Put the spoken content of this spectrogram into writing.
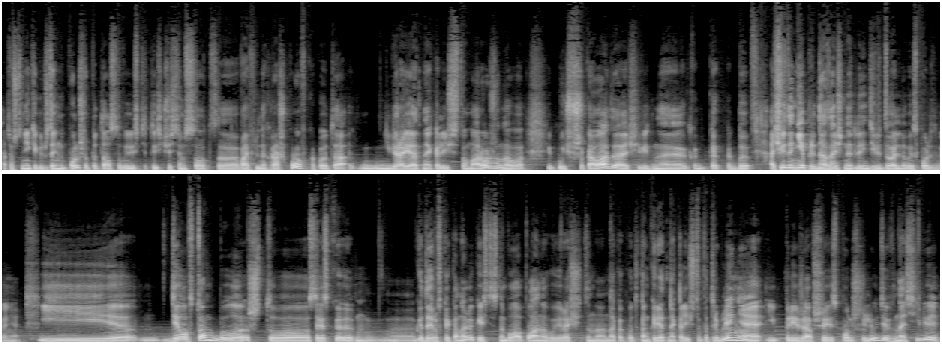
о том, что некий гражданин Польши пытался вывести 1700 э, вафельных рожков, какое-то невероятное количество мороженого и кучу шоколада, очевидно, как, как, как бы, очевидно, не предназначенные для индивидуального использования. И дело в том было, что советская ГДРовская экономика, естественно, была плановая и рассчитана на какое-то конкретное количество потребления, и приезжавшие из Польши люди вносили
